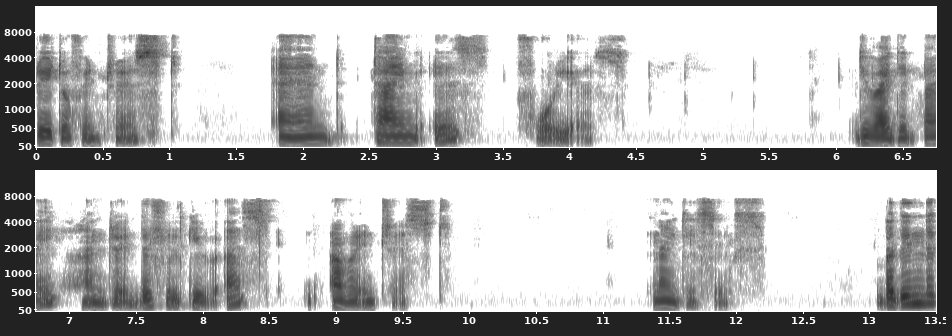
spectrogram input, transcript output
rate of interest, and time is 4 years divided by 100. This will give us our interest. 96. But in the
